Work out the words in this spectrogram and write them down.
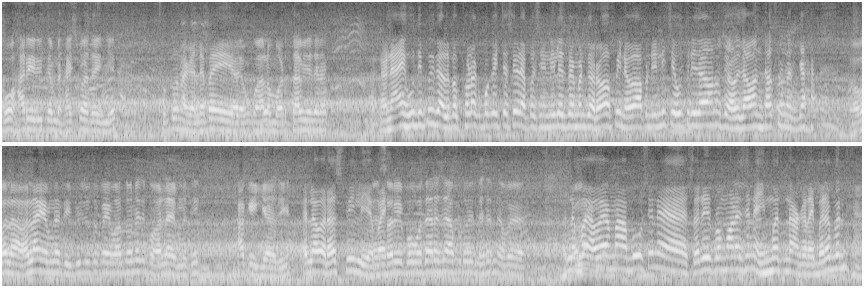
બહુ સારી રીતે અમને હાંસવા થાય ગયા ખોટું ના કે ભાઈ હાલો મળતા આવીએ જરાક અને અહીં સુધી પી ગયા લગભગ થોડાક બગીચા ચડ્યા પછી નીલેશભાઈ મને રહ પીને હવે આપણે નીચે ઉતરી જવાનું છે હવે જવાનું થતું નથી. ક્યાં? હલા હલાય એમ નથી બીજું તો કંઈ વાંધો નથી પણ હલાય એમ નથી. થાકી ગયા છીએ. એટલે હવે રસ પી લઈએ ભાઈ. શરીર બહુ વધારે છે આપણું એટલે છે ને હવે એટલે ભાઈ હવે એમાં બહુ છે ને શરીર પ્રમાણે છે ને હિંમત ના કરાય બરાબર ને?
